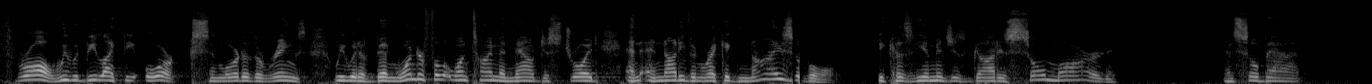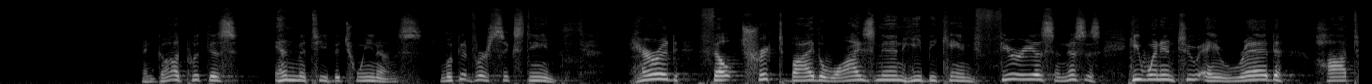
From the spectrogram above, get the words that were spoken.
thrall. We would be like the orcs in Lord of the Rings. We would have been wonderful at one time and now destroyed and, and not even recognizable because the image of God is so marred and so bad. And God put this enmity between us. Look at verse 16. Herod felt tricked by the wise men. He became furious, and this is, he went into a red hot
